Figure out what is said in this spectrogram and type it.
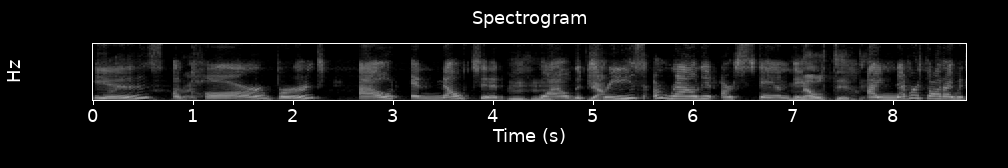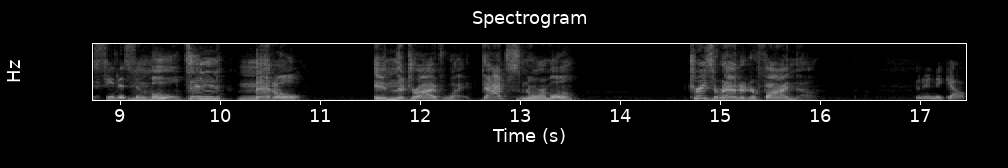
is a right. car burnt out and melted Mhm. while the Yeah. trees around it are standing? Melted. I never thought I would see this in Molten metal in the driveway. That's normal. Trees around it are fine though. Laguna Niguel.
